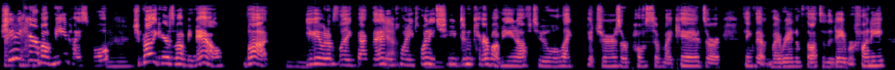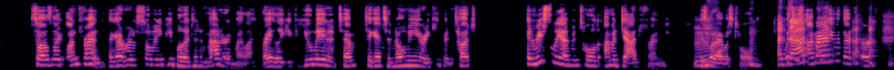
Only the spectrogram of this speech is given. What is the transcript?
She didn't care about me in high school. Mhm. She probably cares about me now, but Mhm. you get what I'm saying? Back then Yeah. in 2020, Mhm. she didn't care about me enough to like pictures or posts of my kids or think that my random thoughts of the day were funny. So I was like, unfriend. I got rid of so many people that didn't matter in my life, right? Like if you made an attempt to get to know me or to keep in touch. And recently I've been told I'm a dad friend, is Mhm. what I was told. a Which is, dad I'm friend. okay with that term.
